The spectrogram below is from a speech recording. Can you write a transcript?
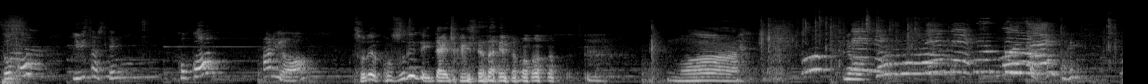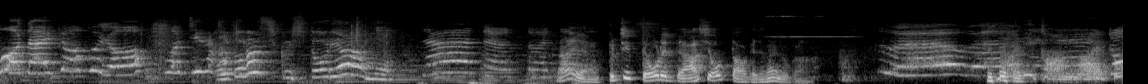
どこ？指さして。ここ？あるよ。それ擦れて痛いだけじゃないの。もう。でも、おとなしくしとりゃ、もう。なんやプチって折れて足折ったわけじゃないのか何考えとん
